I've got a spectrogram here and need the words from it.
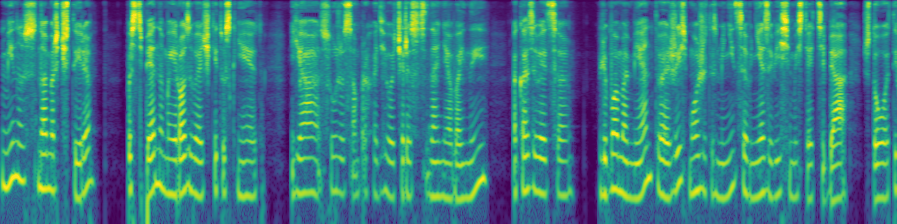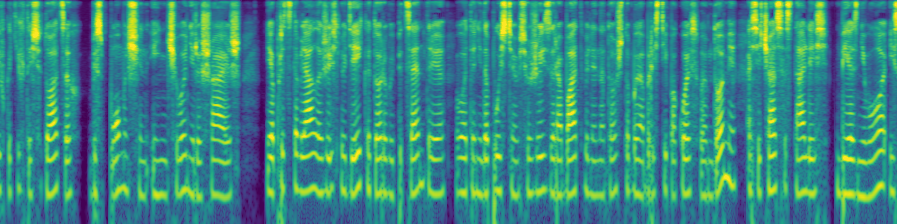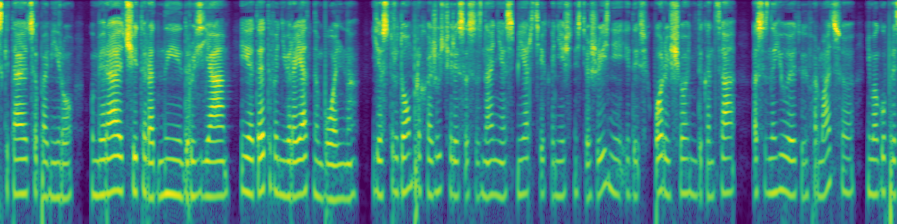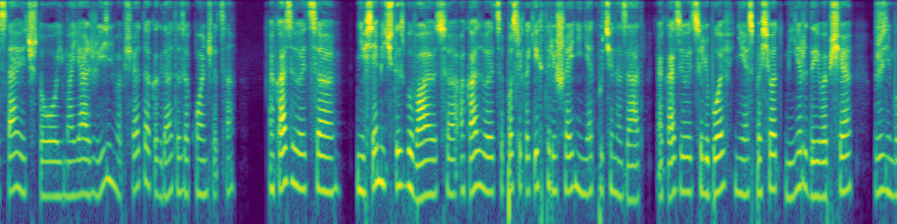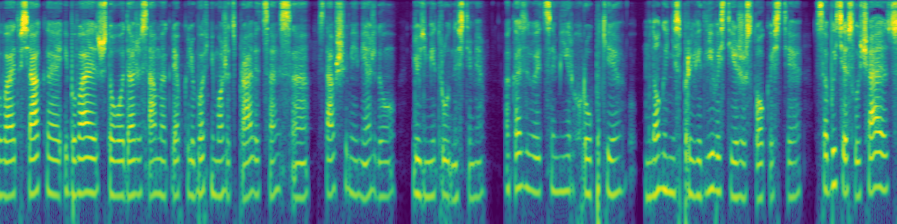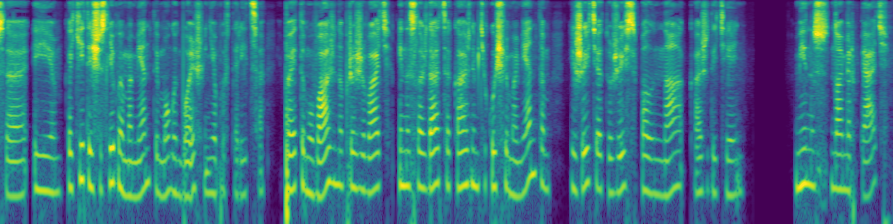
Минус номер четыре. Постепенно мои розовые очки тускнеют. Я с ужасом проходила через создание войны. Оказывается, в любой момент твоя жизнь может измениться вне зависимости от тебя, что ты в каких-то ситуациях беспомощен и ничего не решаешь. Я представляла жизнь людей, которые в эпицентре, вот они, допустим, всю жизнь зарабатывали на то, чтобы обрести покой в своем доме, а сейчас остались без него и скитаются по миру умирают чьи-то родные, друзья, и от этого невероятно больно. Я с трудом прохожу через осознание смерти, конечности жизни и до сих пор еще не до конца осознаю эту информацию, не могу представить, что и моя жизнь вообще-то когда-то закончится. Оказывается, не все мечты сбываются, оказывается, после каких-то решений нет пути назад. Оказывается, любовь не спасет мир, да и вообще в жизни бывает всякое, и бывает, что даже самая крепкая любовь не может справиться с ставшими между людьми трудностями. Оказывается, мир хрупкий, много несправедливости и жестокости. События случаются, и какие-то счастливые моменты могут больше не повториться. Поэтому важно проживать и наслаждаться каждым текущим моментом и жить эту жизнь сполна каждый день. Минус номер пять.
